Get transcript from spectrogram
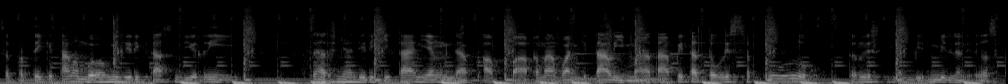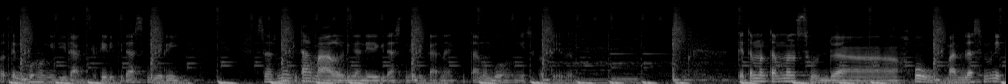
Seperti kita membohongi diri kita sendiri. Seharusnya diri kita ini yang mendapat apa kemampuan kita 5 tapi tertulis 10 tertulis 9 itu kan seperti membohongi diri, diri kita sendiri. Seharusnya kita malu dengan diri kita sendiri karena kita membohongi seperti itu. Oke teman-teman sudah oh, 14 menit.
